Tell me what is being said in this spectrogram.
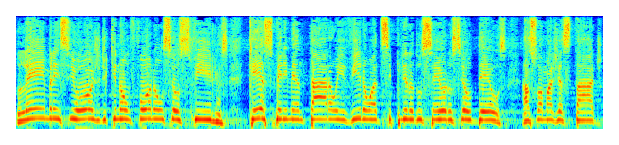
Lembrem-se hoje de que não foram os seus filhos que experimentaram e viram a disciplina do Senhor, o seu Deus a sua majestade,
